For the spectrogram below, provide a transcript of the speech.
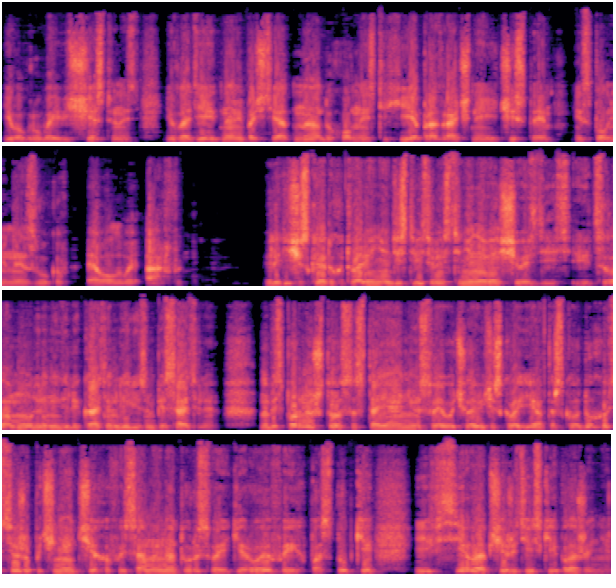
его грубая вещественность, и владеет нами почти одна духовная стихия, прозрачная и чистая, исполненная звуков эоловой арфы. Элегическое одухотворение действительности ненавязчиво здесь, и целомудрен и деликатен лиризм писателя, но бесспорно, что состоянию своего человеческого и авторского духа все же подчиняет Чехов и самые натуры своих героев, и их поступки, и все вообще житейские положения.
